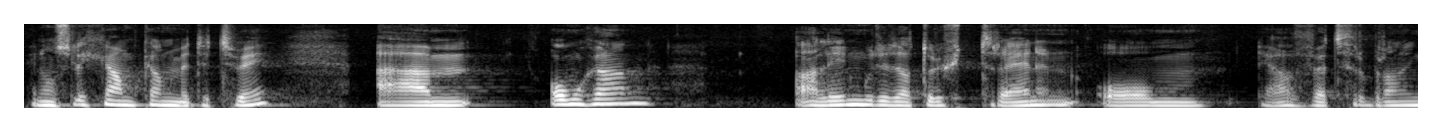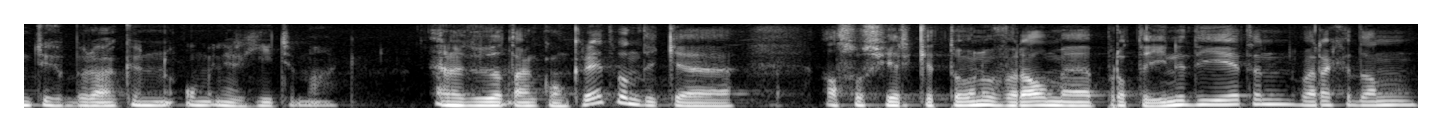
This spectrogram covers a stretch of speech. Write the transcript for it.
En ons lichaam kan met de twee ehm, omgaan. Alleen moet je dat terug trainen om ja, vetverbranding te gebruiken om energie te maken. En hoe doe je dat dan concreet? Want ik eh, associeer ketonen vooral met proteïnediëten, waar je dan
